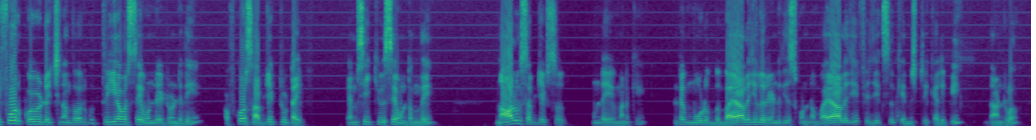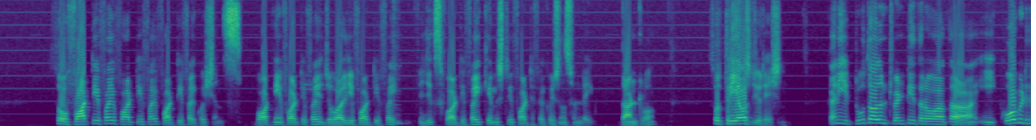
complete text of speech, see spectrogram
బిఫోర్ కోవిడ్ వచ్చినంత వరకు త్రీ అవర్సే ఉండేటువంటిది. అఫ్ కోర్స్ అబ్జెక్టివ్ టైప్ ఎంసీక్యూసే ఉంటుంది. నాలుగు సబ్జెక్ట్స్ ఉండేవి మనకి. అంటే మూడు బయాలజీలో రెండు తీసుకుంటాం. బయాలజీ ఫిజిక్స్ కెమిస్ట్రీ కలిపి దాంట్లో. So forty five forty five forty five questions botany forty five zoology forty five physics forty five chemistry forty five questions ఉన్నాయి దాంట్లో. So three hours duration. కానీ ఈ టూ థౌజండ్ ట్వంటీ తర్వాత ఈ కోవిడ్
